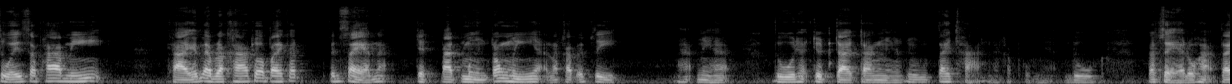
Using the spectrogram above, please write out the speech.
สวยสภาพนี้ ขายกันแบบราคาทั่วไปก็เป็นแสนอะเจ็ดแปดหมื่นต้องมีอะนะครับ FC นะฮะนี่ฮะดูจุดจ่ายตังค์เนี่ยดูใต้ฐานนะครับ ผมเนี่ยดูกระแสโลหะใต้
